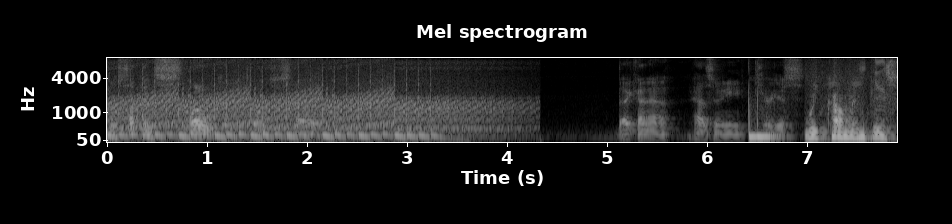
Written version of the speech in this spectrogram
There's something slow coming That kind of has me curious. We come in peace.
